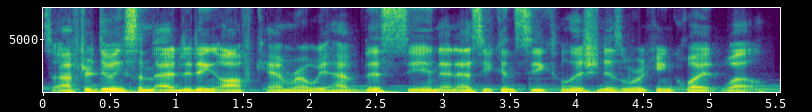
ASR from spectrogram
So after doing some editing off camera, we have this scene and as you can see, collision is working quite well.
